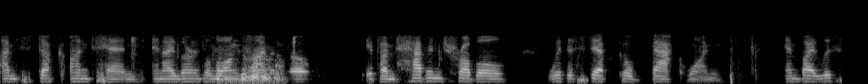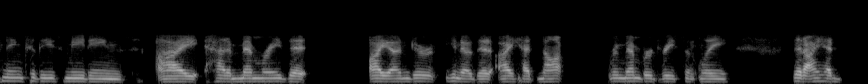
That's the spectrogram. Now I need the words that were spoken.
I'm stuck on 10. And I learned a long time ago if I'm having trouble with a step, go back one. And by listening to these meetings, I had a memory that I under, you know, that I had not remembered recently, that I had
